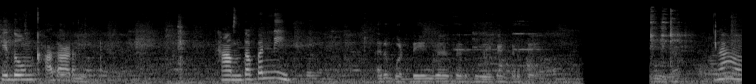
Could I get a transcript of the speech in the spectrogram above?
हे दोन खादाड थांबता पण नाही. अरे बर्थडे एन्जॉय कर तू हे काय करते? हा.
